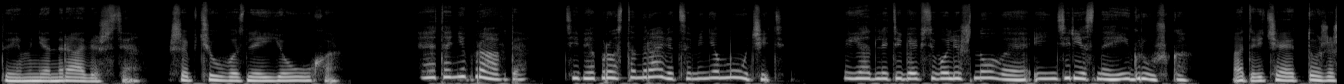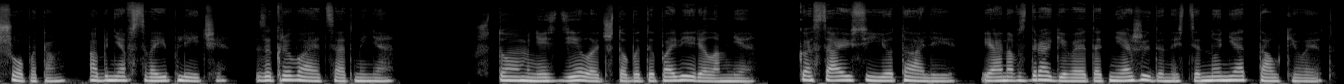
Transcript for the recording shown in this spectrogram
Ты мне нравишься, шепчу возле её уха. Это неправда. Тебе просто нравится меня мучить. Я для тебя всего лишь новая и интересная игрушка, отвечает тоже шепотом, обняв свои плечи, закрывается от меня. Что мне сделать, чтобы ты поверила мне? Касаюсь ее талии, и она вздрагивает от неожиданности, но не отталкивает.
